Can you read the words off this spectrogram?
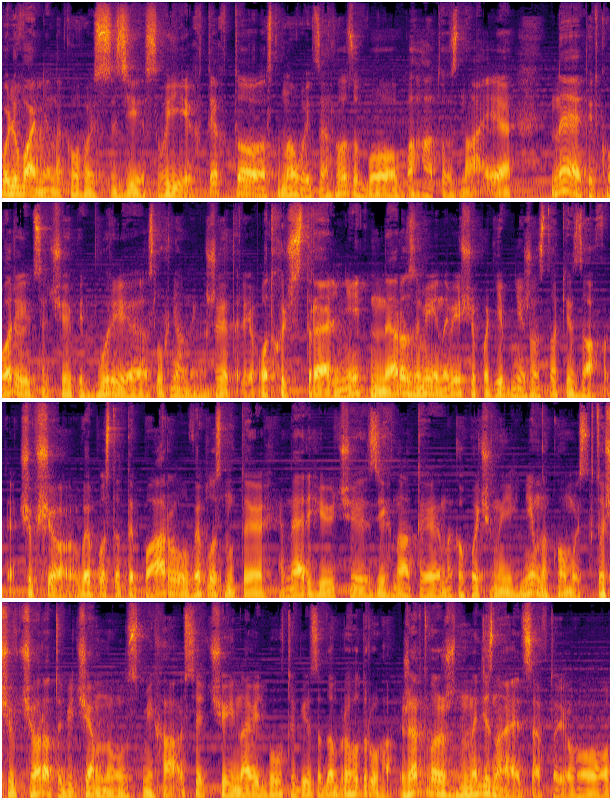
полювання на когось зі своїх, тих, хто становить загрозу, бо багато знає, не підкорюється чи підбурює слухняних жителів. От, хоч стрельніть, не розумію, навіщо подібні жорстокі заходи. Щоб що випустити пару, виплеснути енергію чи зігнати накопичений гнів на комусь, хто ще вчора тобі чемно усміхався, чи й навіть був тобі за доброго друга. Жертва ж не дізнається, хто його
